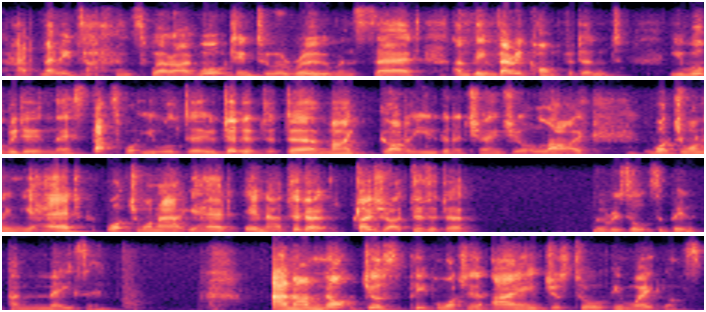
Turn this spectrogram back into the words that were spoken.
had many times where I've walked into a room and said, and been very confident, you will be doing this, that's what you will do, da da da da. My God, are you going to change your life? What do you want in your head? What do you want out your head? In out, da da. Close your eyes, da da da. The results have been amazing. And I'm not just people watching I ain't just talking weight loss.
